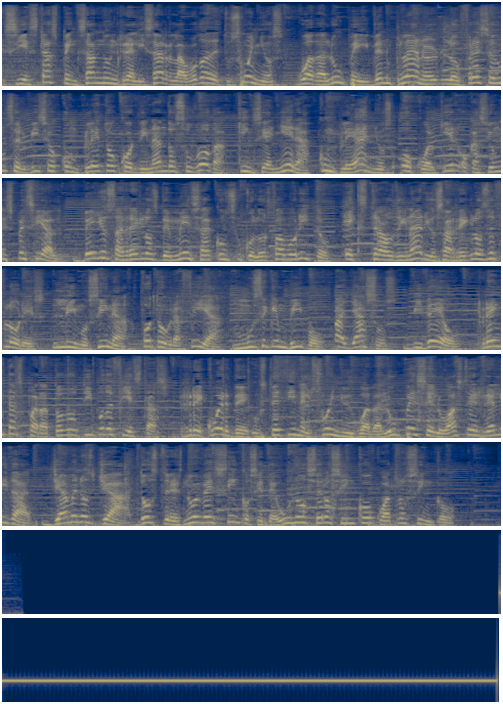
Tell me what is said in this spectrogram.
Si estás pensando en realizar la boda de tus sueños, Guadalupe Event Planner le ofrece un servicio completo coordinando su boda, quinceañera, cumpleaños o cualquier ocasión especial. Bellos arreglos de mesa con su color favorito, extraordinarios arreglos de flores, limusina, fotografía, música en vivo, payasos, video, rentas para todo tipo de fiestas. Recuerde, usted tiene el sueño y Guadalupe se lo hace realidad. Llámenos ya 239 571 0545.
